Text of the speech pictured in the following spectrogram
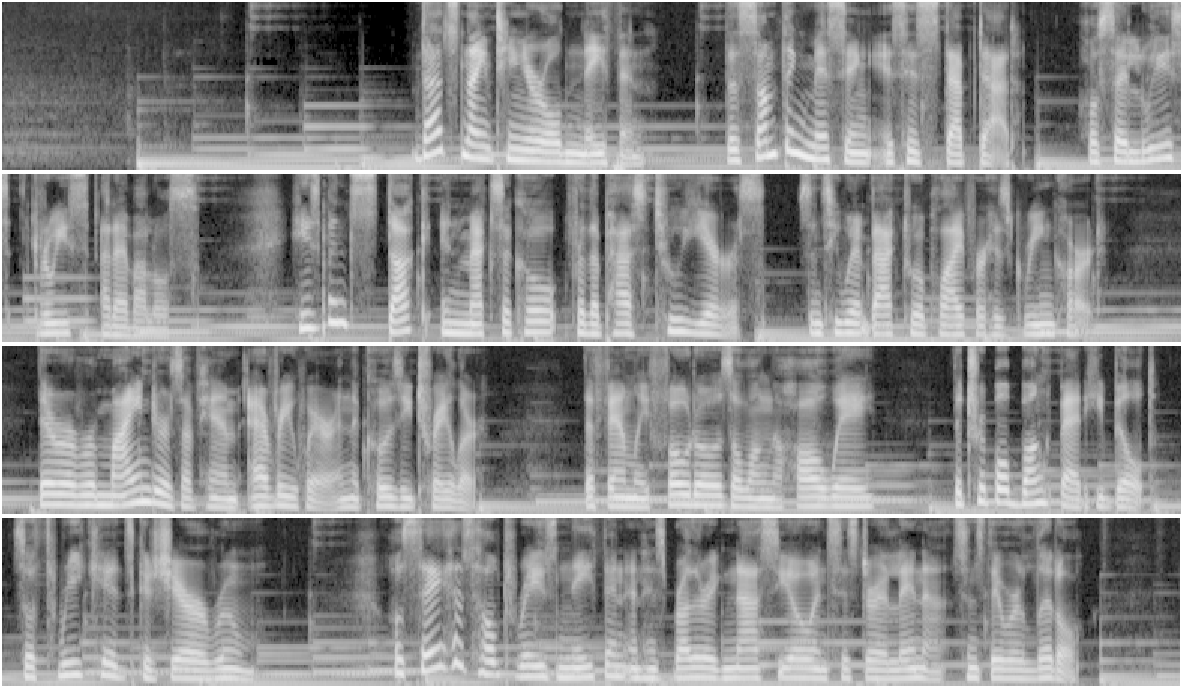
That's 19 year old Nathan. The something missing is his stepdad, Jose Luis Ruiz Arevalos. He's been stuck in Mexico for the past two years since he went back to apply for his green card. There are reminders of him everywhere in the cozy trailer the family photos along the hallway, the triple bunk bed he built so three kids could share a room. Jose has helped raise Nathan and his brother Ignacio and sister Elena since they were little.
